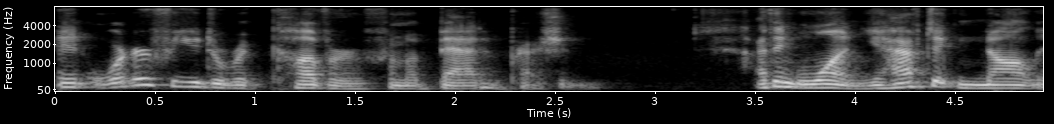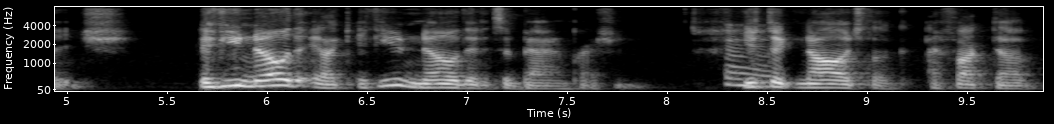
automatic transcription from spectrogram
In order for you to recover from a bad impression, I think one, you have to acknowledge if you know that like if you know that it's a bad impression, you have to mm. acknowledge, look, I fucked up.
